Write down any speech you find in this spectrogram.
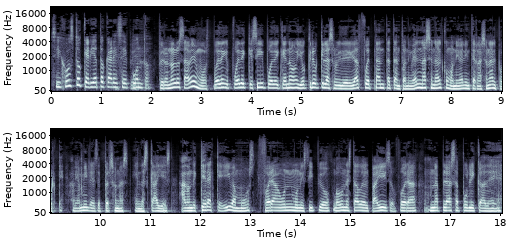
Sí, justo quería tocar ese punto. Pero no lo sabemos. Puede, puede que sí, puede que no. Yo creo que la solidaridad fue tanta, tanto a nivel nacional como a nivel internacional, porque había miles de personas en las calles, a donde quiera que íbamos, fuera un municipio o un estado del país, o fuera una plaza pública de,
